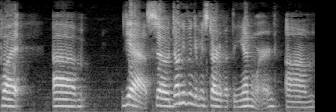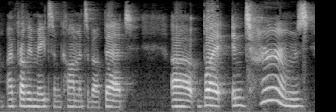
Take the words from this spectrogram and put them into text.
But um, yeah, so don't even get me started with the N word. Um, I've probably made some comments about that. Uh, but in terms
